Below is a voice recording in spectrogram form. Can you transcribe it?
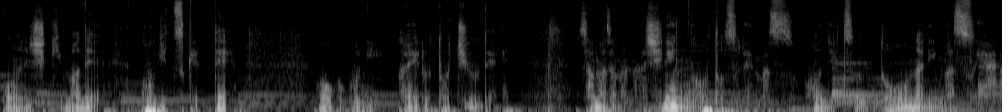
婚式までこぎつけて王国に帰る途中で様々な試練が訪れます。本日どうなりますやら。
